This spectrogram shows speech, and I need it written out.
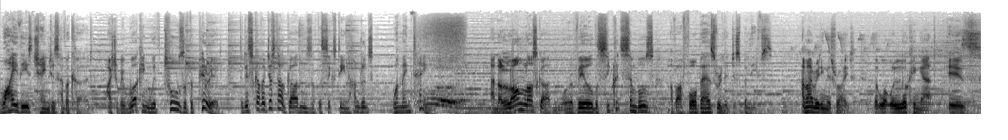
why these changes have occurred. I shall be working with tools of the period to discover just how gardens of the 1600s were maintained. And a long-lost garden will reveal the secret symbols of our forebears' religious beliefs. Am I reading this right? That what we're looking at is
